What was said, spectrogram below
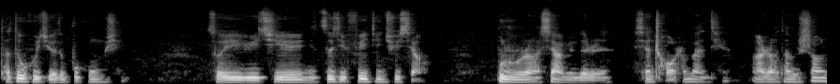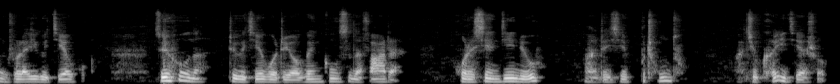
他都会觉得不公平。所以，与其你自己费劲去想，不如让下面的人先吵上半天啊，让他们商量出来一个结果。最后呢，这个结果只要跟公司的发展或者现金流啊这些不冲突啊，就可以接受。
